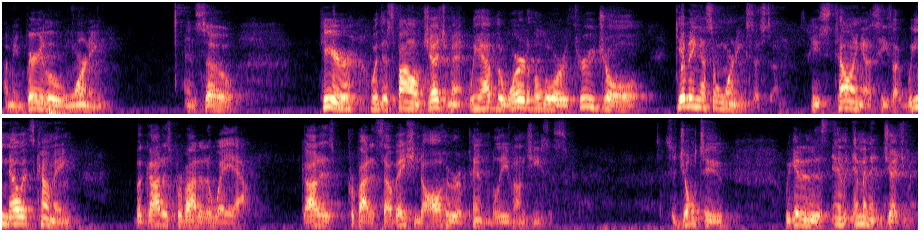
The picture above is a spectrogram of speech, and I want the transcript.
I mean, very little warning. And so here, with this final judgment, we have the word of the Lord through Joel giving us a warning system. He's telling us, He's like, we know it's coming, but God has provided a way out. God has provided salvation to all who repent and believe on Jesus. So, Joel 2, we get into this imminent judgment.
